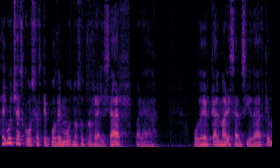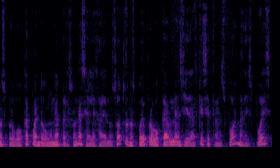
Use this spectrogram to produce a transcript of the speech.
Hay muchas cosas que podemos nosotros realizar para poder calmar esa ansiedad que nos provoca cuando una persona se aleja de nosotros. Nos puede provocar una ansiedad que se transforma después,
